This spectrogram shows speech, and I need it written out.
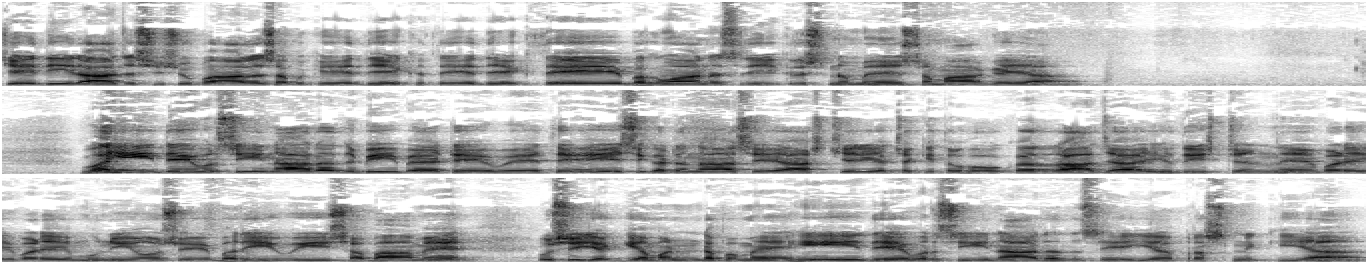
चेदी राज शिशुपाल सबके देखते देखते भगवान श्री कृष्ण में समा गया। वहीं देवर्षि नारद भी बैठे हुए थे। इस घटना से आश्चर्यचकित होकर राजा युधिष्ठिर ने बड़े बड़े मुनियों से भरी हुई सभा में, उस यज्ञ मंडप में ही देवर्षि नारद से यह प्रश्न किया।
